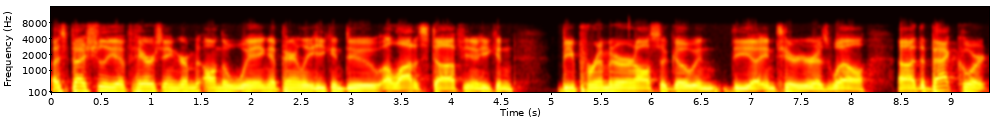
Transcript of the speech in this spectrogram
especially if Harris Ingram on the wing. Apparently, he can do a lot of stuff. You know, he can be perimeter and also go in the uh, interior as well. Uh, the backcourt,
